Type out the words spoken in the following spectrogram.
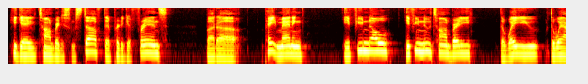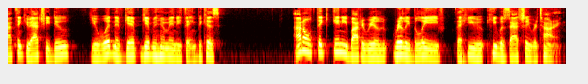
He gave Tom Brady some stuff. They're pretty good friends. But uh Peyton Manning if you know if you knew Tom Brady the way you the way I think you actually do, you wouldn't have give, given him anything because I don't think anybody really really believed that he he was actually retiring.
